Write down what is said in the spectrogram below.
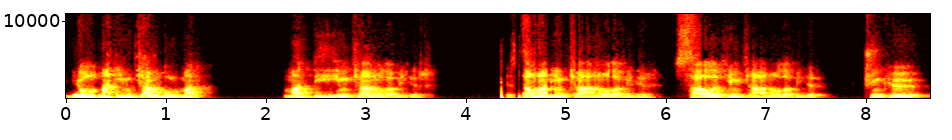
Yoluna imkan bulmak maddi imkan olabilir. Zaman imkanı olabilir. Sağlık imkanı olabilir. Çünkü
